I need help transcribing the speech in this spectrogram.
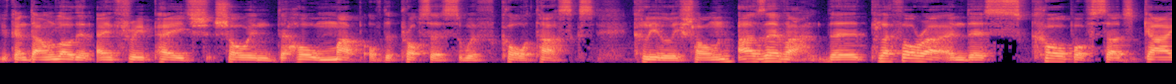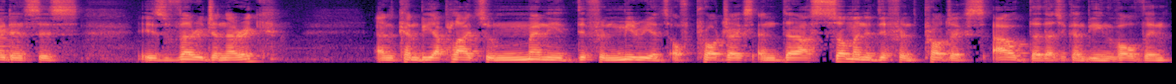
You can download an A3 page showing the whole map of the process with core tasks clearly shown. As ever, the plethora and the scope of such guidances is very generic and can be applied to many different myriads of projects and there are so many different projects out there that you can be involved in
